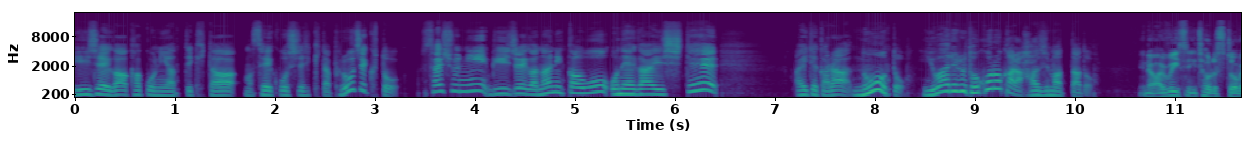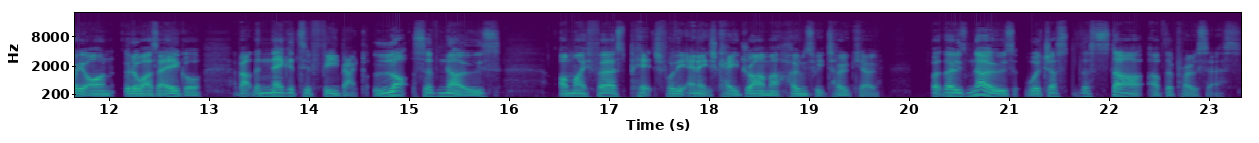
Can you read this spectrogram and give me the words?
BJ が過去にやってきた、まあ、成功してきたプロジェクト最初に BJ が何かをお願いして相手からノーと言われるところから始まったと You know, I recently told a story on Urawaza Ego about the negative feedback, lots of no's on my first pitch for the NHK drama Home Sweet Tokyo. But those no's were just the start of the process.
